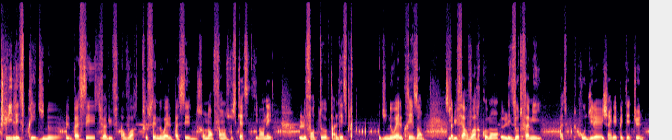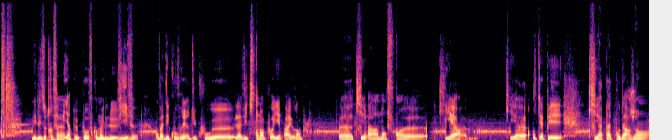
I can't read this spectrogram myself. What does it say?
puis l'esprit du Noël passé qui va lui faire voir tous ses Noëls passés de son enfance jusqu'à ce qu'il en est. Le fantôme, enfin l'esprit du Noël présent qui va lui faire voir comment euh, les autres familles, parce que Scrooge il est hein, il est pété de thunes, mais les autres familles un peu pauvres, comment ils le vivent. On va découvrir du coup euh, la vie de son employé par exemple, euh, qui a un enfant euh, qui est, handicapé, qui a pas trop d'argent,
